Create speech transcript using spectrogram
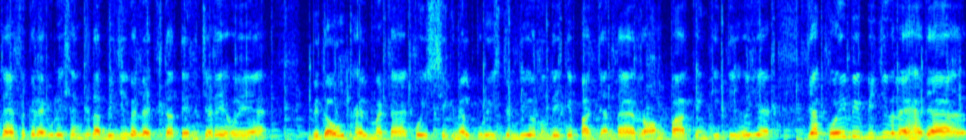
ਟ੍ਰੈਫਿਕ ਰੈਗੂਲੇਸ਼ਨ ਜਿਹੜਾ ਵਿਜੀਬਲ ਹੈ ਜਿਹਦਾ ਤਿੰਨ ਚੜੇ ਹੋਏ ਹੈ ਵਿਦਆਊਟ ਹੈਲਮਟ ਹੈ, ਕੋਈ ਸਿਗਨਲ ਪੁਲਿਸ ਦਿੰਦੀ, ਉਹਨੂੰ ਦੇ ਕੇ ਭੱਜ ਜਾਂਦਾ ਹੈ ਰੋਂਗ ਪਾਰਕਿੰਗ ਕੀਤੀ ਹੋਈ ਹੈ, ਜਾਂ ਕੋਈ ਵੀ ਵਿਜੀਬਲ ਇਹੋ ਜਿਹਾ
